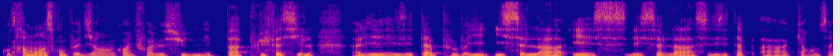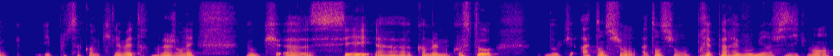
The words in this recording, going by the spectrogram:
Contrairement à ce qu'on peut dire, encore une fois, le sud n'est pas plus facile. Euh, les étapes, vous voyez, celle-là et, celle-là, c'est des étapes à 45 et plus de 50 km dans la journée. Donc c'est quand même costaud. Donc attention, attention, préparez-vous bien physiquement.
